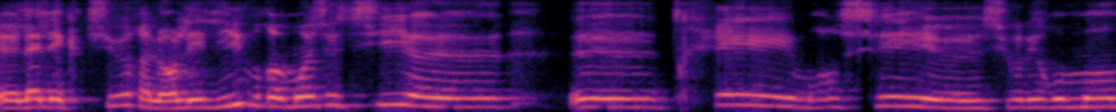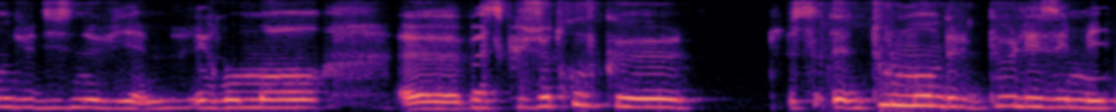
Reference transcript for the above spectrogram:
la lecture. Alors les livres, moi je suis très branchée sur les romans du 19e, les romans, parce que je trouve que tout le monde peut les aimer.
